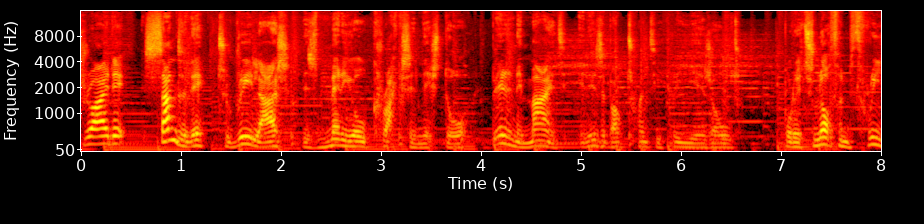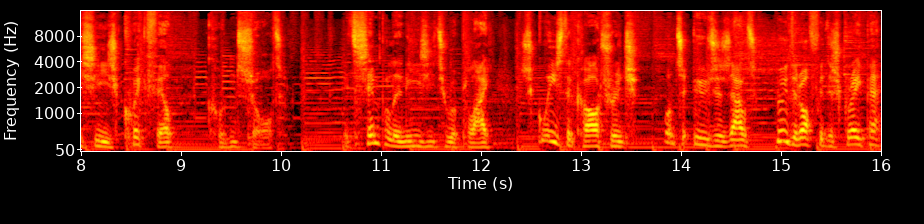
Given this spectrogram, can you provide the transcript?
dried it, sanded it to realise there's many old cracks in this door, bearing in mind it is about 23 years old. But it's nothing 3C's quick fill couldn't sort. It's simple and easy to apply, squeeze the cartridge, once it oozes out, smooth it off with a scraper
